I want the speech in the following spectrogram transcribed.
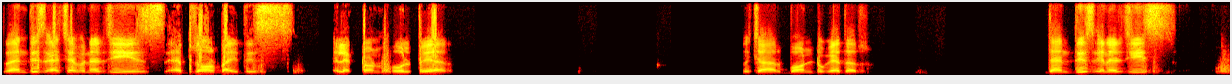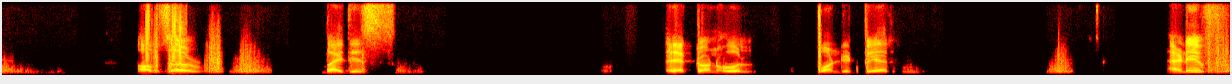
when this HF energy is absorbed by this electron hole pair, which are bound together, then this energy is observed by this electron hole bonded pair. And if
